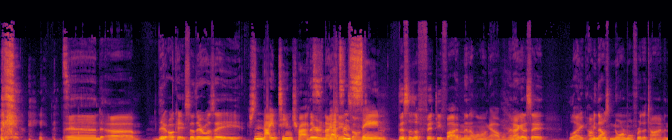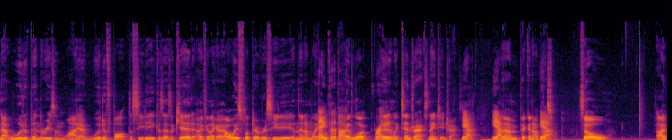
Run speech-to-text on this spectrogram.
and um, there. Okay, so there was a There's 19 tracks. There's 19 That's songs on insane. this is a fifty-five minute long album, and I gotta say, like, I mean that was normal for the time, and that would have been the reason why I would have bought the CD. Because as a kid, I feel like I always flipped over a CD, and then I'm like, Bang for the buck. I look Right. and like ten tracks, nineteen tracks. yeah. Yeah. I'm picking up Yeah. this one. So I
